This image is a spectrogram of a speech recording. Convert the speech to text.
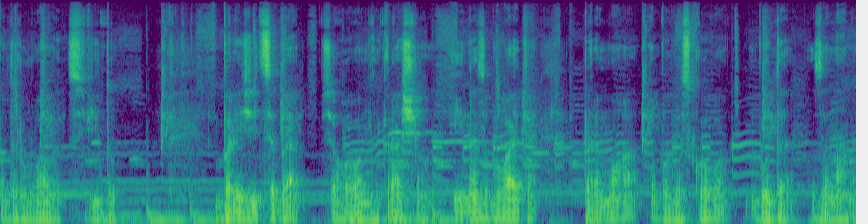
подарували світу. Бережіть себе, всього вам найкращого, і не забувайте, перемога обов'язково буде за нами.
